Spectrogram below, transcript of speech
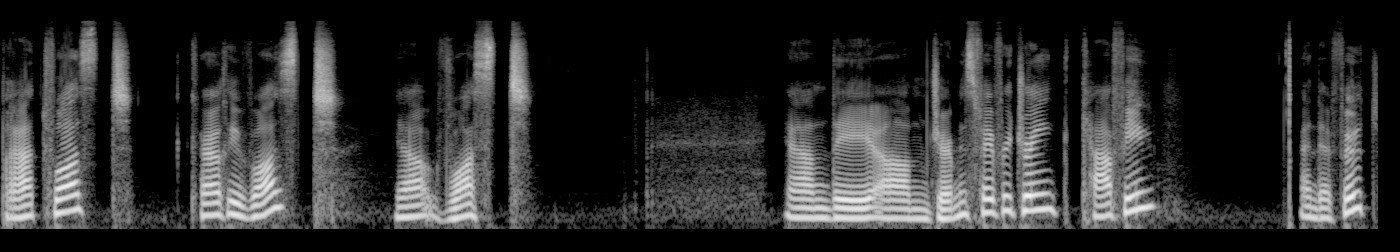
Bratwurst, Currywurst, yeah, Wurst. And the um, Germans' favorite drink, coffee. And their food,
